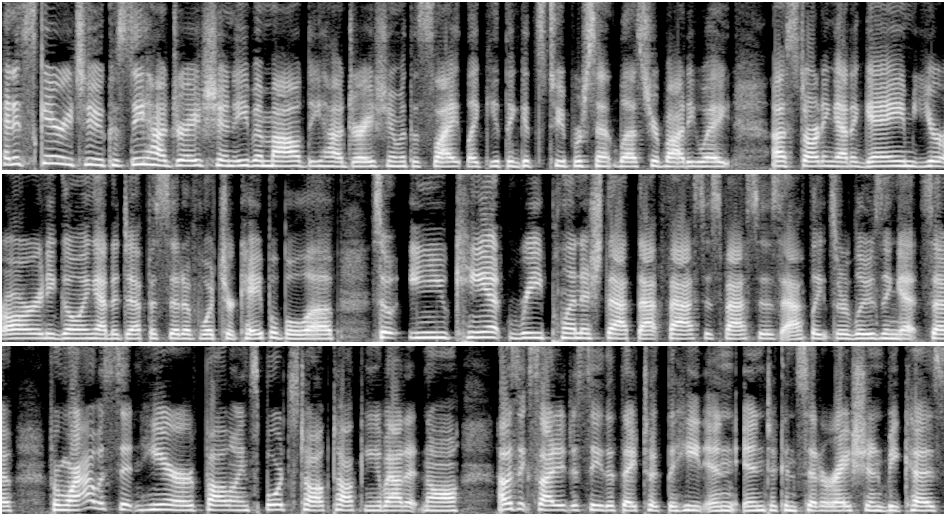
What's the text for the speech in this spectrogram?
And it's scary too because dehydration, even mild dehydration with a slight, like you think it's 2% less your body weight, uh, starting at a game, you're already going at a deficit of what you're capable of. So you can't replenish that that fast as fast as athletes are losing it. So from where I was sitting here following sports talk, talking about it and all, I was excited to see that they took the heat in, into consideration because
